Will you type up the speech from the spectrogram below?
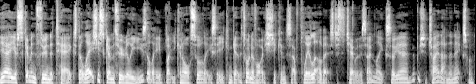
yeah, you're skimming through in the text. It lets you skim through really easily, but you can also, like you say, you can get the tone of voice. You can sort of play a little bits just to check what they sound like. So yeah, maybe we should try that in the next one.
